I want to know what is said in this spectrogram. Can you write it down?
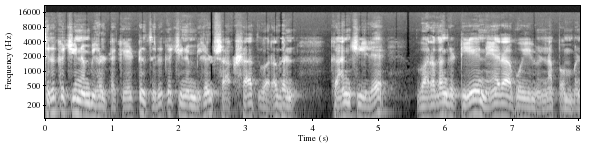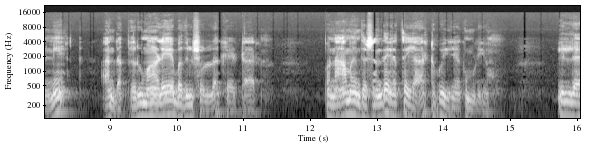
திருக்கச்சி நம்பிகள்கிட்ட கேட்டு திருக்கச்சி நம்பிகள் சாக்ஷாத் வரதன் காஞ்சியிலே வரதங்கட்டியே நேராக போய் விண்ணப்பம் பண்ணி அந்த பெருமாளே பதில் சொல்ல கேட்டார். இப்போ நாம் இந்த சந்தேகத்தை யார்கிட்ட போய் கேட்க முடியும்? இல்லை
